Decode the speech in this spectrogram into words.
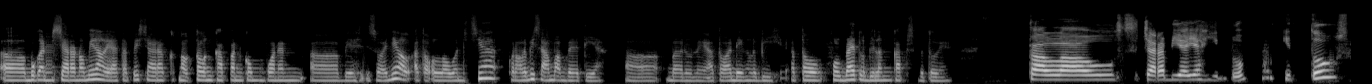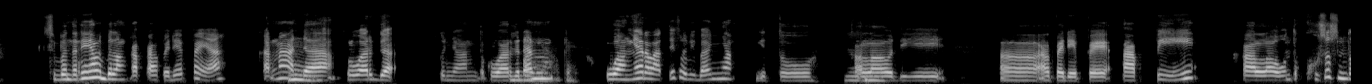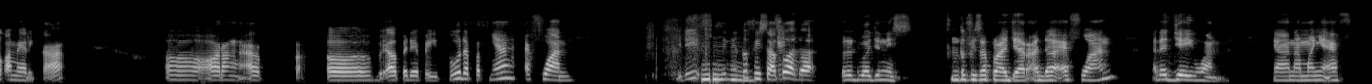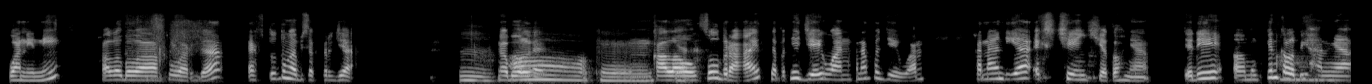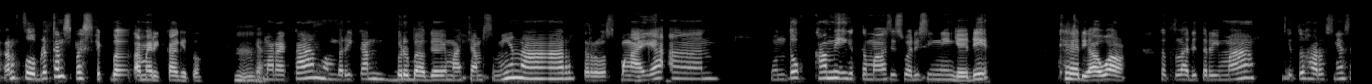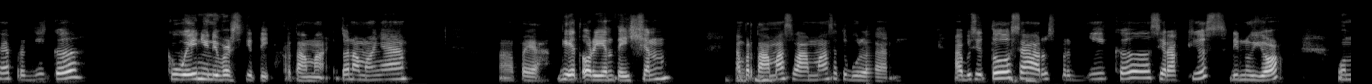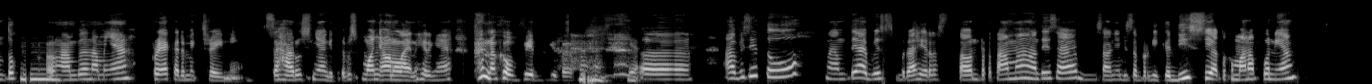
uh, bukan secara nominal ya tapi secara kelengkapan komponen uh, beasiswanya atau allowance-nya kurang lebih sama berarti ya uh, Mbak Nune atau ada yang lebih atau Fulbright lebih lengkap sebetulnya. Kalau secara biaya hidup itu sebenarnya lebih lengkap LPDP ya karena hmm. ada keluarga tunjangan untuk keluarga dan okay. uangnya relatif lebih banyak gitu hmm. kalau di uh, eh, LPDP. Tapi kalau untuk khusus untuk Amerika uh, orang uh, eh, LPDP itu dapatnya F1. Jadi hmm. sini tuh visa tuh ada ada dua jenis. Untuk visa pelajar ada F1, ada J1. Yang namanya F1 ini kalau bawa keluarga, F2 tuh nggak bisa kerja. Hmm. nggak boleh. Oh, oke. Okay. Hmm, kalau yeah. Fulbright dapatnya J1. Kenapa J1? Karena dia exchange ya tohnya. Jadi uh, mungkin oh. kelebihannya oh. karena Fulbright kan spesifik buat Amerika gitu. Hmm. Ya. Mereka memberikan berbagai macam seminar, terus pengayaan untuk kami gitu mahasiswa di sini. Jadi kayak di awal setelah diterima itu harusnya saya pergi ke ke Wayne University pertama. Itu namanya apa ya? Gate orientation yang pertama selama satu bulan. Habis itu saya harus pergi ke Syracuse di New York untuk hmm. mengambil namanya pre-academic training. Seharusnya gitu, tapi semuanya online akhirnya karena COVID gitu. yeah. Uh, habis itu nanti habis berakhir tahun pertama nanti saya misalnya bisa pergi ke DC atau ke mana pun yang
